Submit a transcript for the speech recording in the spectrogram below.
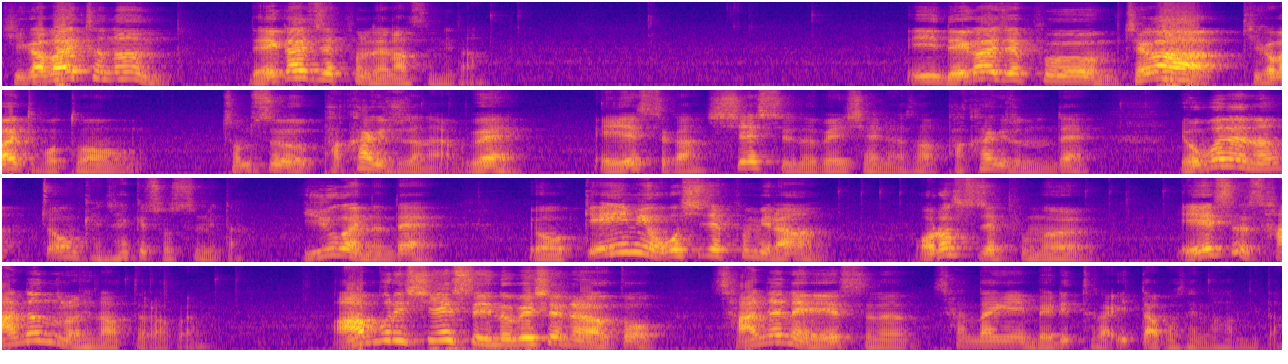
기가바이트는 네 가지 제품을 내놨습니다. 이 네 가지 제품 제가 기가바이트 보통 점수 박하게 주잖아요. 왜? AS가 CS 이노베이션이라서 박하게 줬는데 요번에는 조금 괜찮게 줬습니다. 이유가 있는데 요 게이밍 OC 제품이랑 어러스 제품을 AS 4년으로 해놨더라고요. 아무리 CS 이노베이션이라도 4년의 AS는 상당히 메리트가 있다고 생각합니다.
